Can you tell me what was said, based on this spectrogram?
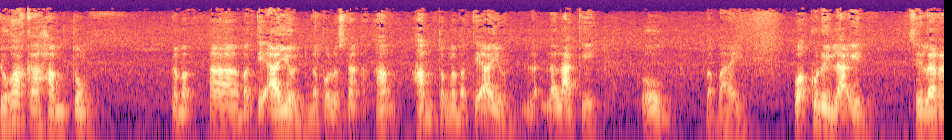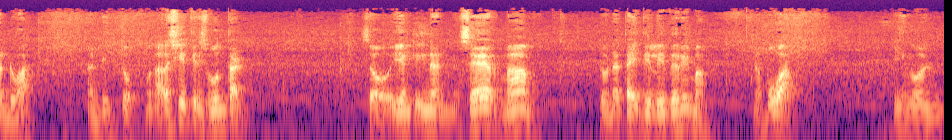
duha ka hamtong na uh, magtiayon nga pulos na ham, hamtong nga magtiayon lalaki o babae. Wa kunoy lain. Sila ran duha. Andito mga alas 7 buntag. So iyang kiingnan sir ma'am doon na tayo delivery ma'am. Nabuwak ingon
